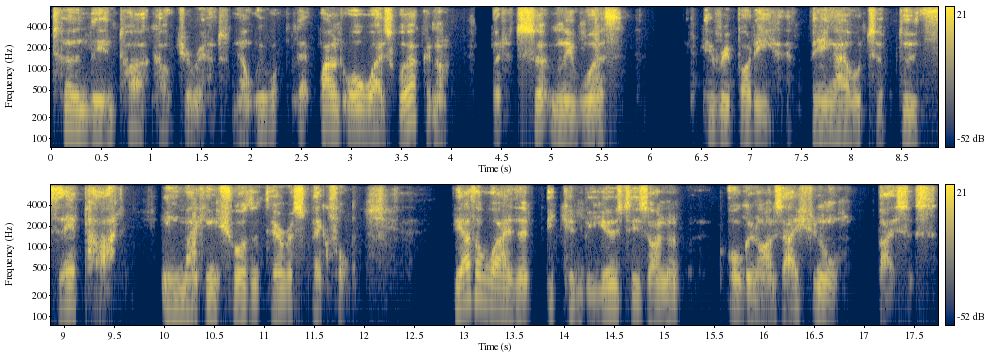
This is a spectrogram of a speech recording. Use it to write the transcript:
turned the entire culture around. Now, we, that won't always work, but it's certainly worth everybody being able to do their part in making sure that they're respectful. The other way that it can be used is on an organisational basis.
